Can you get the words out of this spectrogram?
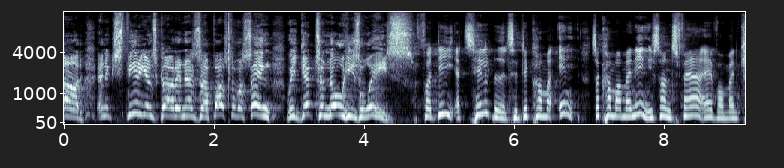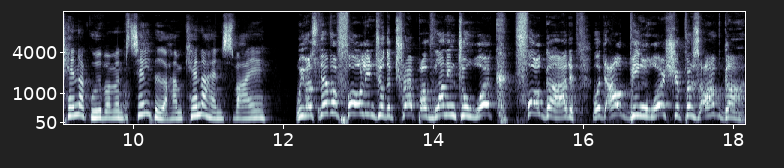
God and experience God. And as Apostle was saying, we get to know His ways. Fordi at tilbedelse, det kommer ind, så kommer man ind i sådan en sfære af, hvor man kender Gud, hvor man tilbeder ham, kender hans veje. We must never fall into the trap of wanting to work for God without being worshippers of God.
